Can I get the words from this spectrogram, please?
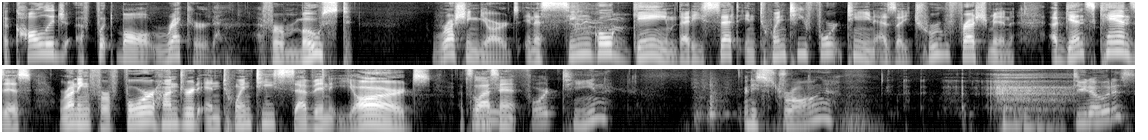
the college football record for most rushing yards in a single game that he set in 2014 as a true freshman against Kansas, running for 427 yards. That's the last hint. Fourteen. And he's strong. Do you know who it is?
